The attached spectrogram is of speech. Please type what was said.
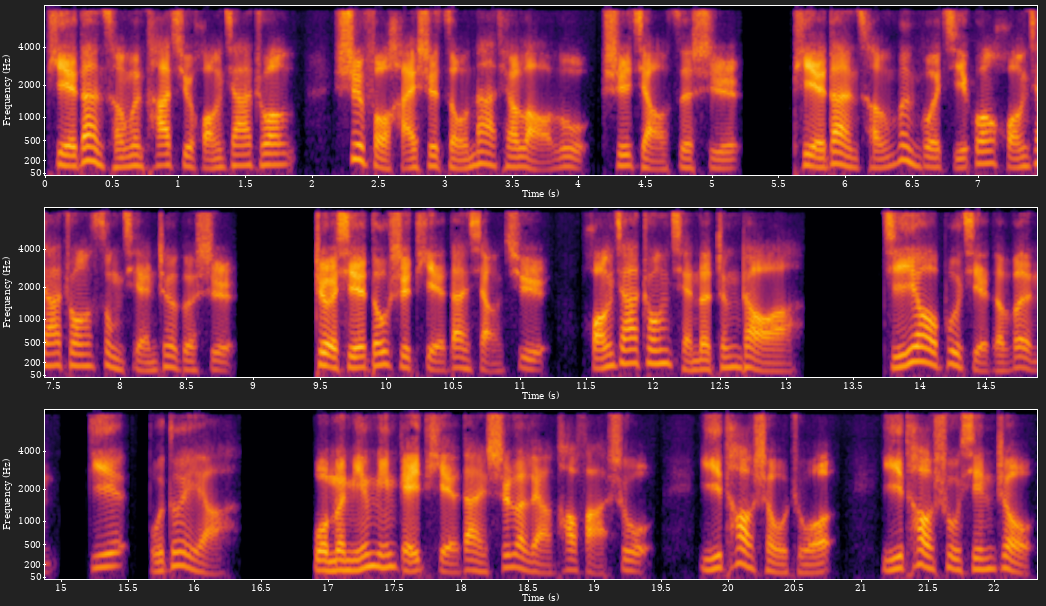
铁蛋曾问他去黄家庄是否还是走那条老路吃饺子时，铁蛋曾问过极光黄家庄送钱这个事，这些都是铁蛋想去黄家庄前的征兆啊。吉耀不解的问：“爹，不对呀，我们明明给铁蛋施了两套法术，一套手镯，一套树心咒，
